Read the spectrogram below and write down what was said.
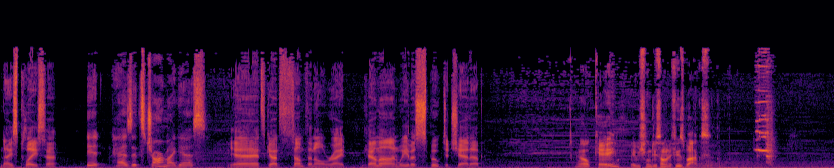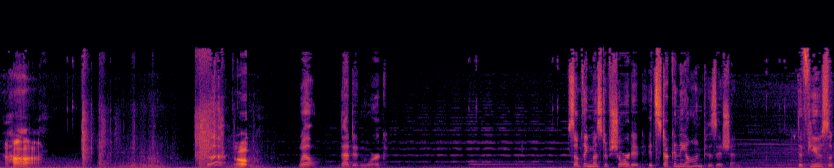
Nice place, huh? It has its charm, I guess. Yeah, it's got something, all right. Come on, we have a spook to chat up. Okay, maybe she can do something to the fuse box. Aha. Ugh. Oh, Well, that didn't work. Something must have shorted. It's stuck in the on position. The fuse look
